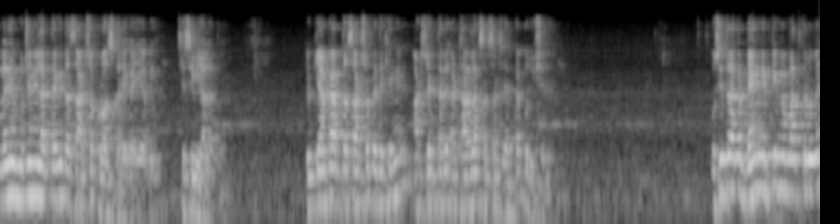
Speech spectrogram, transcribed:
मैंने, मुझे नहीं लगता कि दस आठ सौ क्रॉस करेगा ये अभी, किसी भी हालत में। क्योंकि यहाँ पे आप दस आठ सौ पे देखेंगे, आठ सौ इकतालीस, अठारह लाख सड़सठ हज़ार का पोजीशन है। उसी तरह अगर बैंक निफ्टी में बात करोगे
